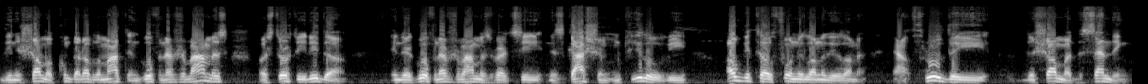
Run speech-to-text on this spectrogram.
die neshama kommt darauf lamata in guf nefesh bahamas was durch rida in der guf nefesh wird sie nisgashim in kilu wie augetel von ilana de ilana. Now through the the neshama descending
